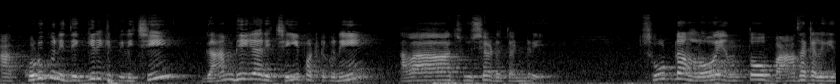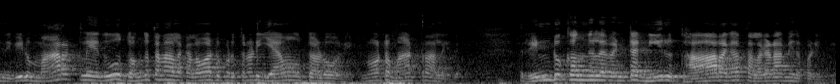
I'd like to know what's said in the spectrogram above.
ఆ కొడుకుని దగ్గరికి పిలిచి గాంధీ గారి చేయి పట్టుకుని అలా చూశాడు తండ్రి. చూడడంలో ఎంతో బాధ కలిగింది. వీడు మారట్లేదు దొంగతనాలకు అలవాటు పడుతున్నాడు ఏమవుతాడో అని. నోట మాట రాలేదు. రెండు కన్నుల వెంట నీరు ధారగా తలగడా మీద పడింది.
